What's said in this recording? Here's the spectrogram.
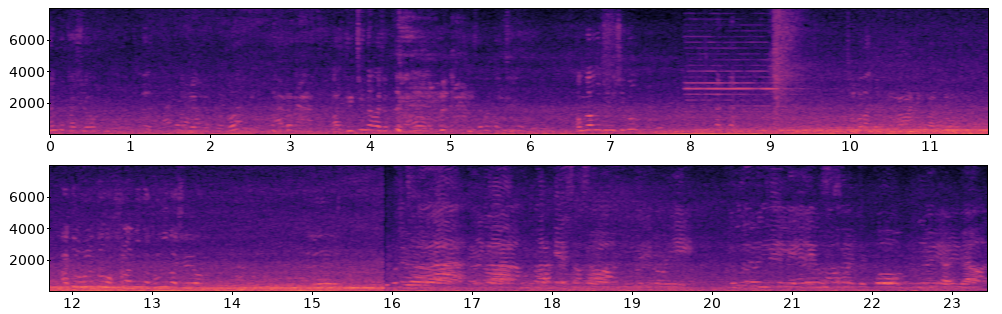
행복하시오. 어? 아, 일찍 나가셨구나. 새벽같이. 건강은 좋으시고? 저보다 더 건강하신 것 같아요. 아, 또 오늘도 하나님과 동행하셔요. 네. 내가 문 밖에 서서 누리노니 누구든지 내 음성을 듣고 문을 열면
